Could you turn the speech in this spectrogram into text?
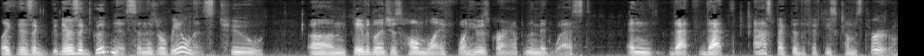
like there's a there's a goodness and there's a realness to um, david lynch's home life when he was growing up in the midwest. And that that aspect of the 50s comes through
